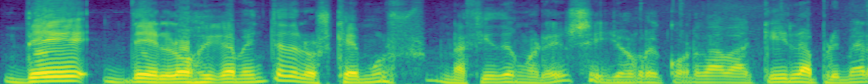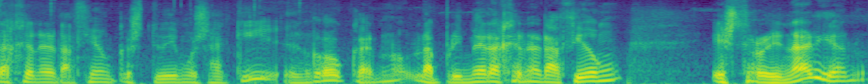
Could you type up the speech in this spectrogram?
de, de, lógicamente, de los que hemos nacido en Orense. Yo recordaba aquí la primera generación que estuvimos aquí, en Roca, ¿no? La primera generación extraordinaria, ¿no?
